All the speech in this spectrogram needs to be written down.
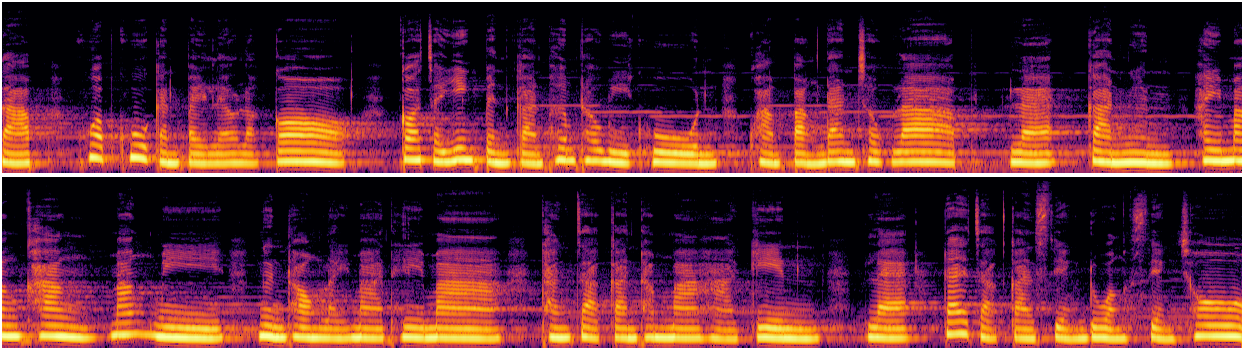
ทรัพย์ควบคู่กันไปแล้วละก็ ก็จะยิ่งเป็นการเพิ่มทวีคูณ ความปังด้านโชคลาภและ การเงินให้มั่งคั่ง มั่งมี เงินทองไหลมาเทมา ทั้งจากการทำมาหากิน และได้จากการเสี่ยงดวงเสี่ยงโชค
